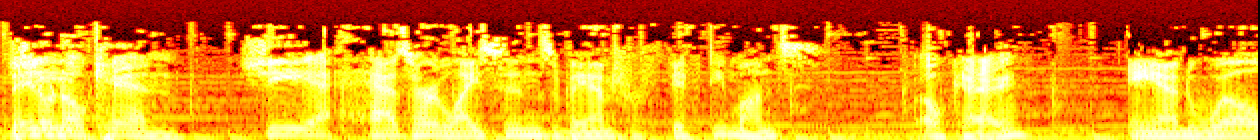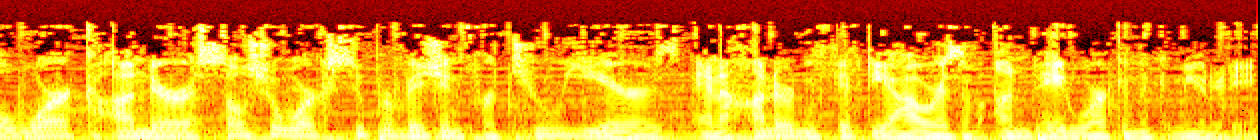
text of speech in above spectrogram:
They She- don't know Ken. She has her license banned for 50 months Okay. and will work under social work supervision for two years and 150 hours of unpaid work in the community.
